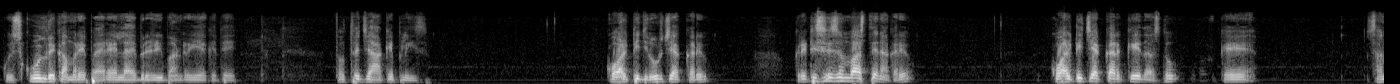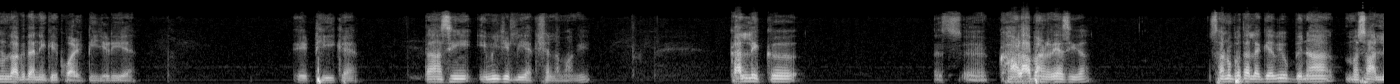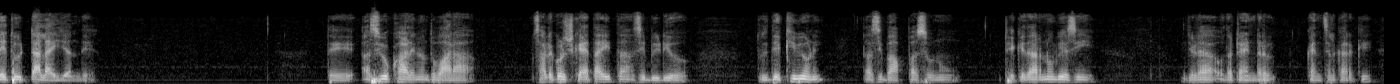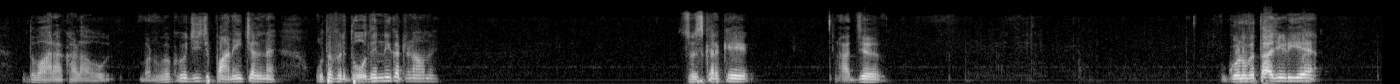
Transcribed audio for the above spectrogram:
ਕੋਈ ਸਕੂਲ ਦੇ ਕਮਰੇ ਪੈ ਰਹੇ, ਲਾਇਬ੍ਰੇਰੀ ਬਣ ਰਹੀ ਹੈ ਕਿਤੇ, ਤਾਂ ਉੱਥੇ ਜਾ ਕੇ ਪਲੀਜ਼ ਕੁਆਲਿਟੀ ਜ਼ਰੂਰ ਚੈੱਕ ਕਰਿਓ। ਕ੍ਰਿਟਿਸਿਜ਼ਮ ਵਾਸਤੇ ਨਾ ਕਰਿਓ। ਕੁਆਲਿਟੀ ਚੈੱਕ ਕਰਕੇ ਦੱਸ ਦਿਓ ਕਿ ਸਾਨੂੰ ਲੱਗਦਾ ਨਹੀਂ ਕਿ ਕੁਆਲਿਟੀ ਜਿਹੜੀ ਹੈ, ਇਹ ਠੀਕ ਹੈ। ਤਾਂ ਅਸੀਂ ਇਮੀਡੀਏਟਲੀ ਐਕਸ਼ਨ ਲਵਾਂਗੇ। ਕੱਲ ਇੱਕ ਖਾਲਾ ਬਣ ਰਿਹਾ ਸੀਗਾ। ਸਾਨੂੰ ਪਤਾ ਲੱਗਿਆ ਵੀ ਉਹ ਬਿਨਾ ਮਸਾਲੇ ਤੋਂ ਇੱਟਾਂ ਲਾਈ ਜਾਂਦੇ ਆ। ਤੇ ਅਸੀਂ ਉਹ ਖਾਲੇ ਨੂੰ ਦੁਬਾਰਾ ਸਾਡੇ ਕੋਲ ਸ਼ਿਕਾਇਤ ਆਈ ਤਾਂ ਅਸੀਂ ਵੀਡੀਓ ਤੁਸੀਂ ਦੇਖੀ ਵੀ ਹੋਣੀ। ਤਾਂ ਅਸੀਂ ਵਾਪਸ ਉਹਨੂੰ ਠੇਕੇਦਾਰ ਨੂੰ ਵੀ ਅਸੀਂ ਜਿਹੜਾ ਉਹਦਾ ਟੈਂਡਰ ਕੈਨਸਲ ਕਰਕੇ ਦੁਬਾਰਾ ਖਾਲਾ ਉਹ ਬਣੂਗਾ, ਕਿਉਂਕਿ ਜਿਸ ਚ ਪਾਣੀ ਚੱਲਣਾ ਉਹ ਤਾਂ ਫਿਰ 2 ਦਿਨ ਨਹੀਂ ਕੱਟਣਾ ਉਹਨੇ। ਸੋ ਇਸ ਕਰਕੇ ਅੱਜ ਗੁਣਵੱਤਾ ਜਿਹੜੀ ਹੈ,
